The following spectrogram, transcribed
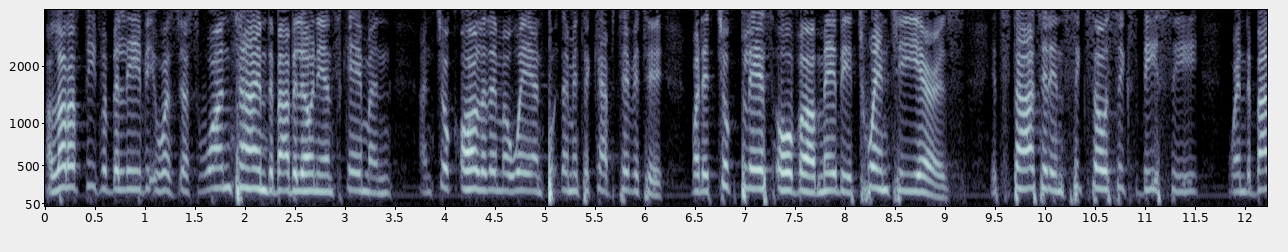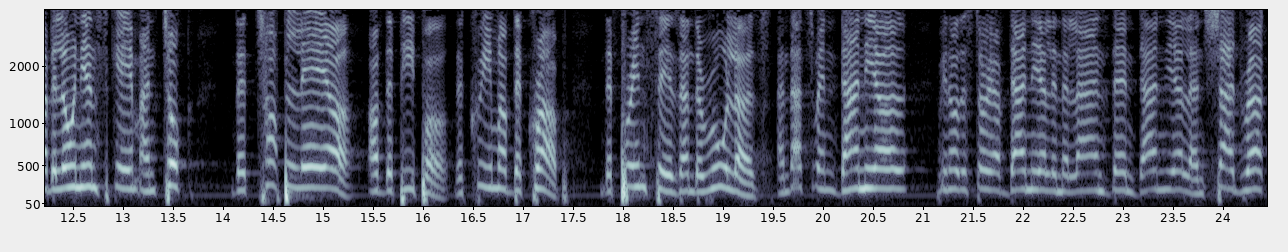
A lot of people believe it was just one time the Babylonians came and, and took all of them away and put them into captivity, but it took place over maybe 20 years. It started in 606 BC when the Babylonians came and took the top layer of the people, the cream of the crop, the princes and the rulers. And that's when Daniel we know the story of Daniel in the lands then. Daniel and Shadrach,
